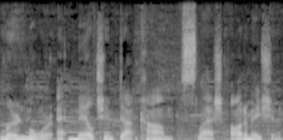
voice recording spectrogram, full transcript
Learn more at mailchimp.com slash automation.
